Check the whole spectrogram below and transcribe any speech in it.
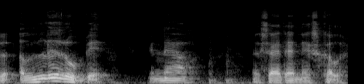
it a, a little bit. And now let's add that next color.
